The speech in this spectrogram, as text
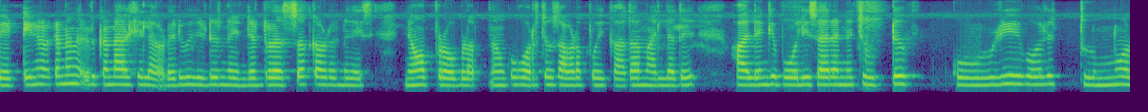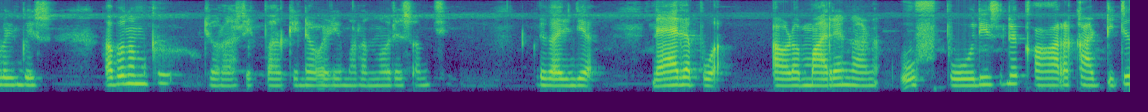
വെട്ടിങ് എടുക്കണ എടുക്കേണ്ട ആവശ്യമില്ല. അവിടെ ഒരു വീടുണ്ട്. എന്റെ ഡ്രസ്സൊക്കെ അവിടെ ഉണ്ട് ഗൈസ് നോ പ്രോബ്ലം നമുക്ക് കുറച്ച് ദിവസം അവിടെ പോയി. കഥ നല്ലത്. അല്ലെങ്കിൽ പോലീസുകാർ എന്നെ ചുട്ട് കുഴി പോലെ തിന്നു കളയും ഗൈസ് അപ്പോൾ നമുക്ക് ജൊറാസിക് പാർക്കിന്റെ വഴി മറന്നൊരു സംശയം. ഒരു കാര്യം ചെയ്യാം. നേരെ പോവാം. അവിടെ മരം കാണാം. ഉഫ് പോലീസിന്റെ കാറൊക്കെ അടിച്ച്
